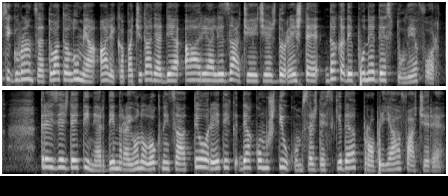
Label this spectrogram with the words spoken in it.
siguranță toată lumea are capacitatea de a realiza ceea ce își dorește dacă depune destul efort. 30 de tineri din raionul Locnița, teoretic, de acum știu cum să-și deschidă propria afacere.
